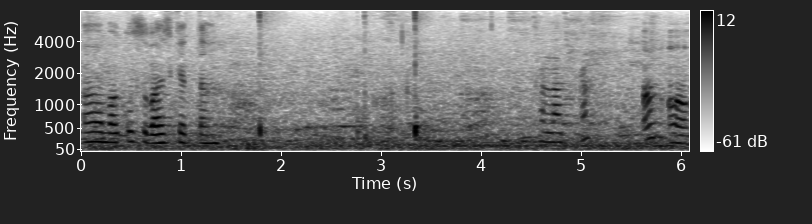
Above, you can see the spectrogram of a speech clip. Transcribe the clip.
아 막국수 맛있겠다 잘라줄까? 어? 어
